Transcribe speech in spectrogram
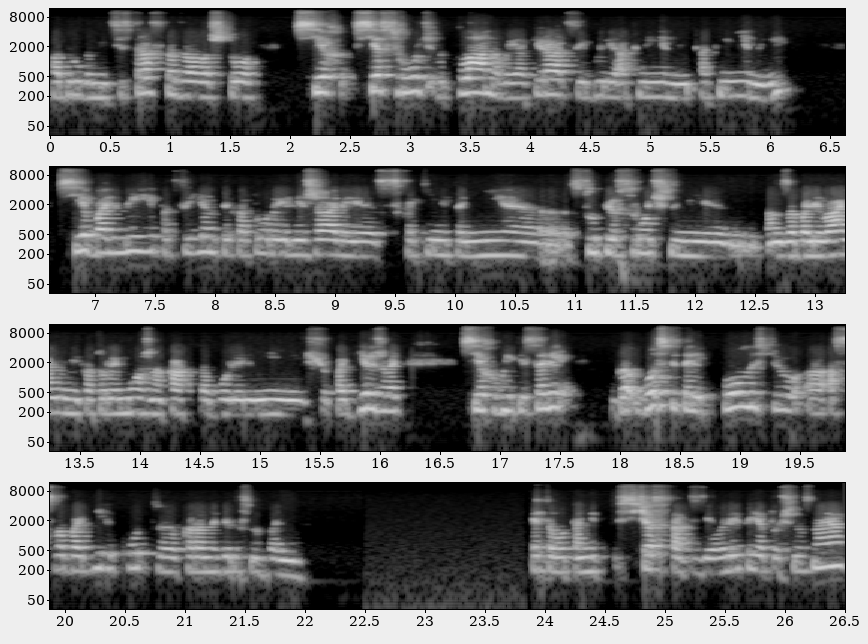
подруга медсестра сказала, что всех, все срочные плановые операции были отменены, отменены. Все больные пациенты, которые лежали с какими-то не суперсрочными там, заболеваниями, которые можно как-то более или менее еще поддерживать, всех выписали. Госпитали полностью а, освободили от э, коронавирусных больных. Это вот они сейчас так сделали, это я точно знаю.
